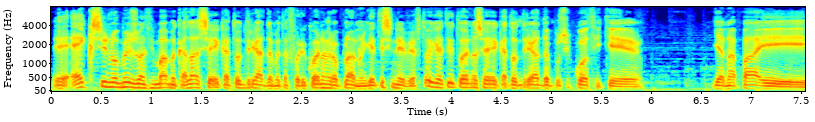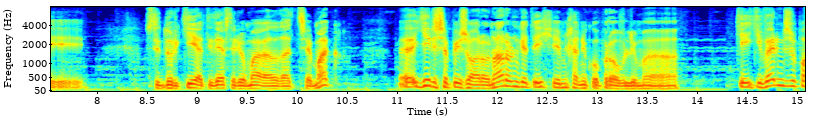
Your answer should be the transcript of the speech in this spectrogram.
ε, έξι νομίζω να θυμάμαι καλά σε 130 μεταφορικό ένα αεροπλάνο. Γιατί συνέβη αυτό, Γιατί το ένα σε 130 που σηκώθηκε για να πάει στην Τουρκία τη δεύτερη ομάδα τη ΕΜΑΚ ε, γύρισε πίσω αρων-άρων γιατί είχε μηχανικό πρόβλημα. Και η κυβέρνηση που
